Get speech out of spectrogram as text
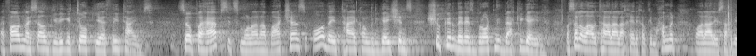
I found myself giving a talk here three times. So perhaps it's Molana Bachas or the entire congregation's shukr that has brought me back again. وصلى الله تعالى على خير خلق محمد وعلى اله وصحبه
